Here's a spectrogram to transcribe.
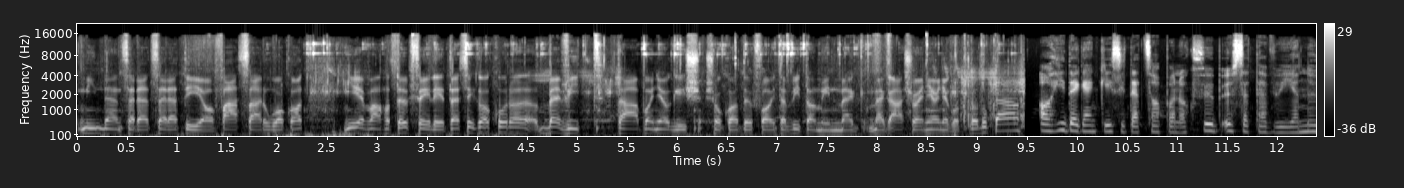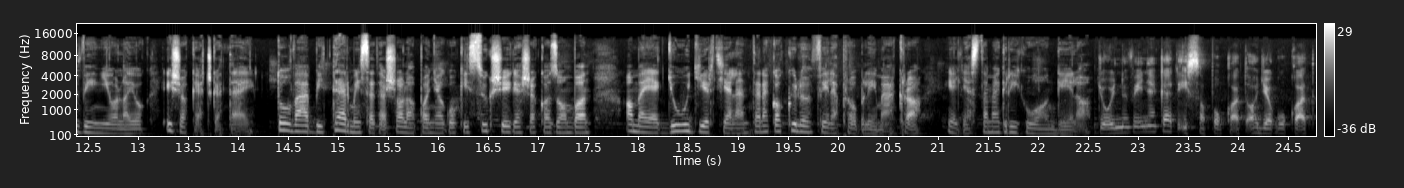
minden szeret, szereti a fászárúakat. Nyilván, ha többfélét teszik, akkor a bevitt tápanyag is sokkal több fajta vitamin meg, meg ásványi anyagot produkál. A hidegen készített szappanok főbb összetevői a növényi olajok és a kecsketej. További természetes alapanyagok is szükségesek azonban, amelyek gyógyírt jelentenek a különféle problémákra, jegyezte meg Rigó Angéla. Gyógynövényeket, iszapokat, agyagokat,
